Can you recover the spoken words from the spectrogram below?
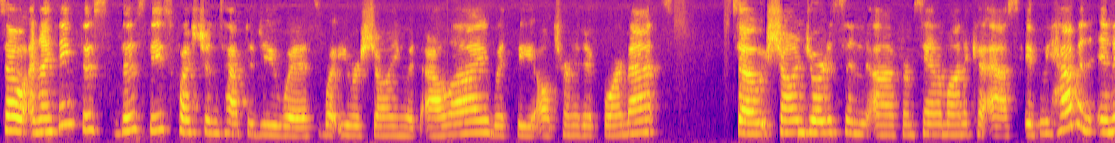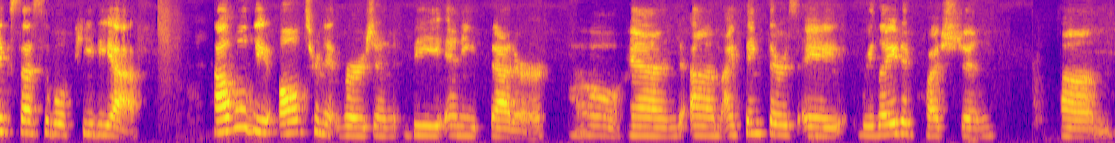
So, and I think this, this, these questions have to do with what you were showing with Ally, with the alternative formats. So Sean Jordison uh, from Santa Monica asked, if we have an inaccessible PDF, how will the alternate version be any better? Oh, And um, I think there's a related question. Um,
